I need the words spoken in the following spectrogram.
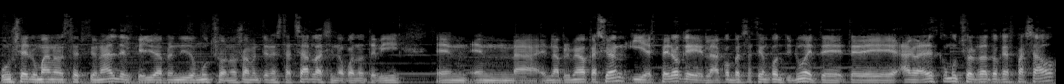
un ser humano excepcional del que yo he aprendido mucho no solamente en esta charla sino cuando te vi en, en, la, en la, primera ocasión y espero que la conversación continúe te, te, agradezco mucho el rato que has pasado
